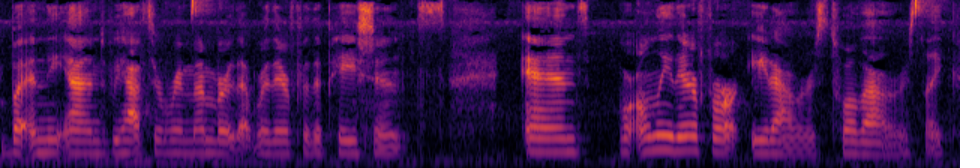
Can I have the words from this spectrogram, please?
but in the end, we have to remember that we're there for the patients and we're only there for 8 hours, 12 hours. Like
